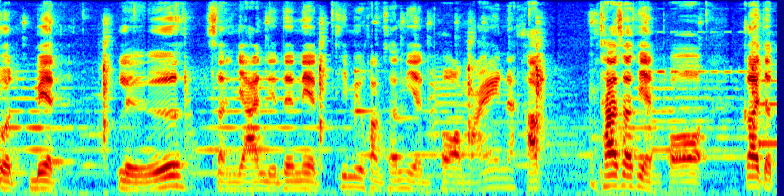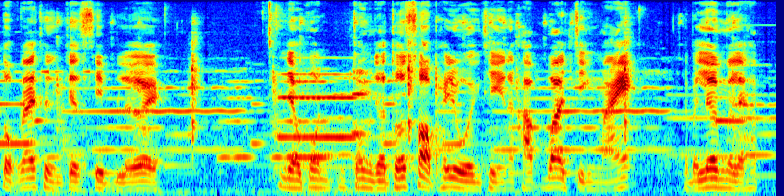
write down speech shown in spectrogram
กดเบ็ด หรือสัญญาณอินเทอร์เน็ตที่มีความเสถียรพอไหมนะครับ ถ้าเสถียรพอก็จะตกได้ถึง 70 เลย เดี๋ยวผมผมจะทดสอบให้ดูอีกทีนะครับ ว่าจริงไหมจะไปเริ่มกันเลยครับ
